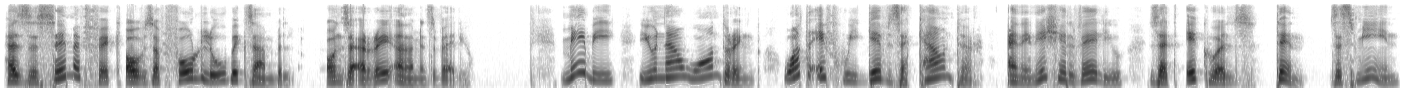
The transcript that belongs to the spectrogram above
has the same effect of the for loop example on the array elements value. Maybe you're now wondering, what if we give the counter an initial value that equals 10? This means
